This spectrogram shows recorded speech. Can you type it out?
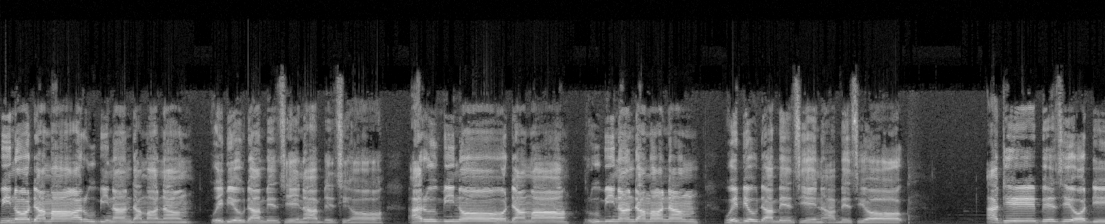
ပိနောဓမ္မာရူပိနံဓမ္မာနံဝိပယုတ်တာပစ္စေနာပစ္စယောအရူပိနောဓမ္မာရူပိနံဓမ္မာနံဝိပယုတ်တာပစ္စေနာပစ္စယော အတိပစ္စယောတိ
